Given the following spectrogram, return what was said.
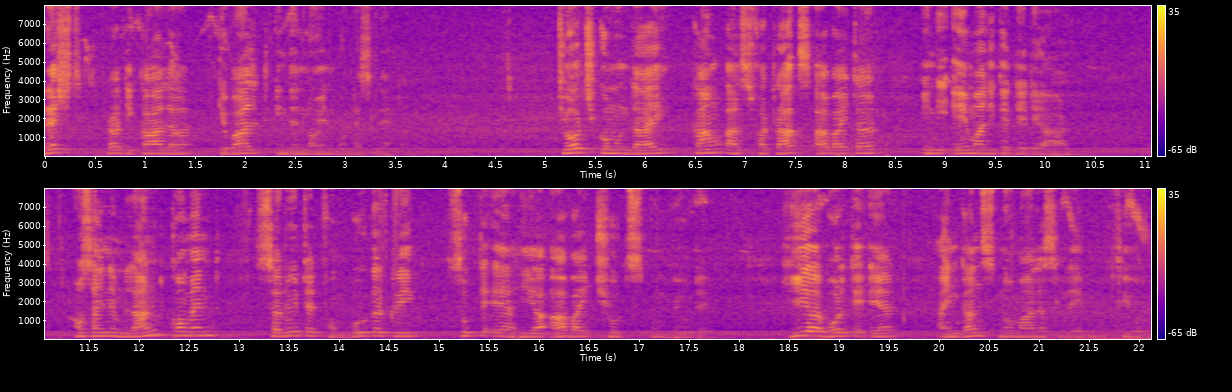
rechtsradikaler Gewalt in den neuen Bundesländern. George Komundai kam als Vertragsarbeiter in die ehemalige DDR. Aus einem Land kommend, zerrüttet vom Bürgerkrieg, suchte er hier Arbeit, Schutz und Würde. Hier wollte er ein ganz normales Leben führen.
